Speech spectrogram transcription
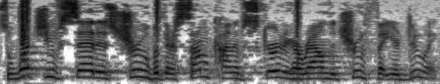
So what you've said is true, but there's some kind of skirting around the truth that you're doing.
